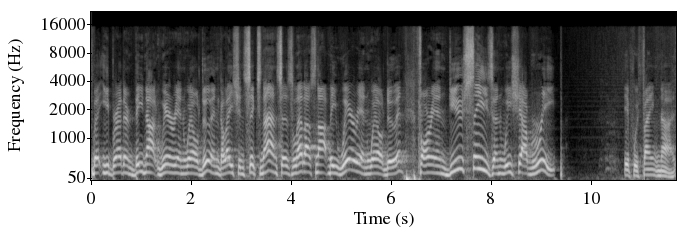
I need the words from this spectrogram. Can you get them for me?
But ye brethren, be not weary in well-doing. Galatians 6, 9 says, Let us not be weary in well-doing, for in due season we shall reap if we faint not.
